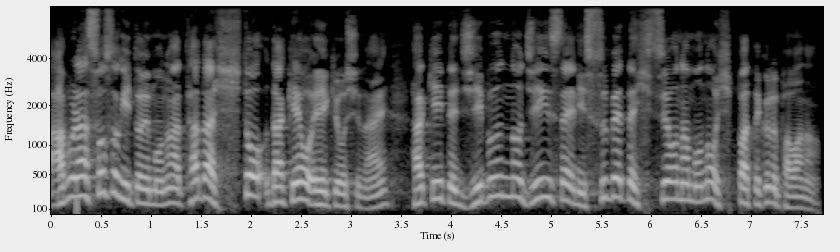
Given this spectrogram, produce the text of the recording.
油注ぎというものはただ人だけを影響しない。はっきり言って自分の人生に全て必要なものを引っ張ってくるパワーなの。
